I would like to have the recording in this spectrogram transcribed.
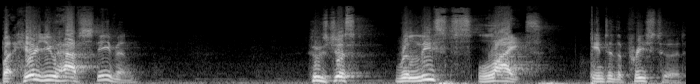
but here you have stephen who's just released light into the priesthood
